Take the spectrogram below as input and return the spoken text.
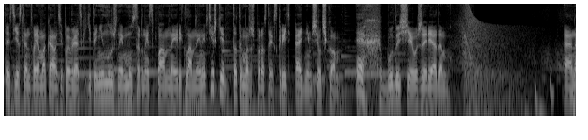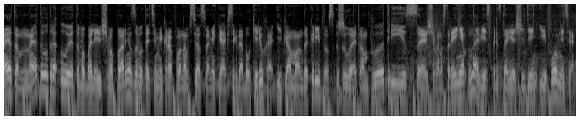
То есть, если на твоем аккаунте появляются какие-то ненужные, мусорные, спамные, рекламные nft то ты можешь просто их скрыть одним щелчком. Эх, будущее уже рядом. А на этом, на это утро у этого болеющего парня за вот этим микрофоном все. С вами, как всегда, был Кирюха и команда Криптус. Желает вам потрясающего настроения на весь предстоящий день. И помните,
